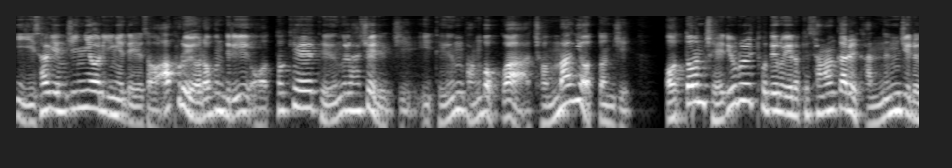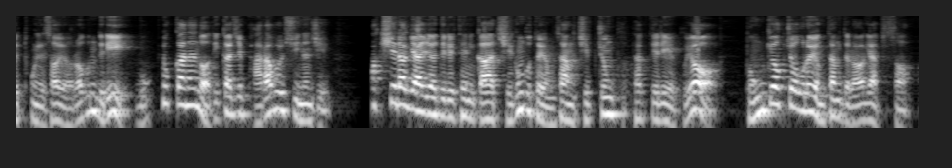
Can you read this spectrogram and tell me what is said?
이 이삭 엔지니어링에 대해서 앞으로 여러분들이 어떻게 대응을 하셔야 될지 이 대응 방법과 전망이 어떤지 어떤 재료를 토대로 이렇게 상한가를 갔는지를 통해서 여러분들이 목표가는 어디까지 바라볼 수 있는지 확실하게 알려드릴 테니까 지금부터 영상 집중 부탁드리겠고요. 본격적으로 영상 들어가기 앞서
